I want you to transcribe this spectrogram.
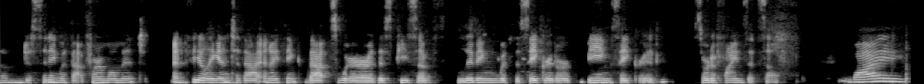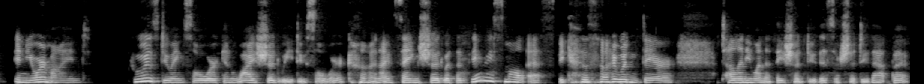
Um, just sitting with that for a moment. and feeling into that. And I think that's where this piece of living with the sacred or being sacred sort of finds itself. Why, in your mind, who is doing soul work and why should we do soul work? and I'm saying should with a very small s because I wouldn't dare tell anyone that they should do this or should do that. But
